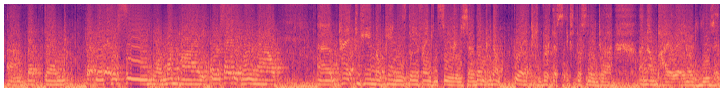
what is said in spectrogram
Uh, but, um, but the, see, you know, NumPy, or scikit-learn now, um, kind can handle pandas, data frames, and series, so then we don't really have to convert this explicitly into a, a NumPy array in order to use it.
